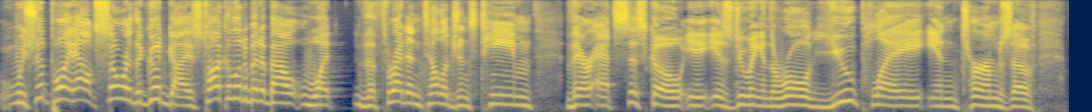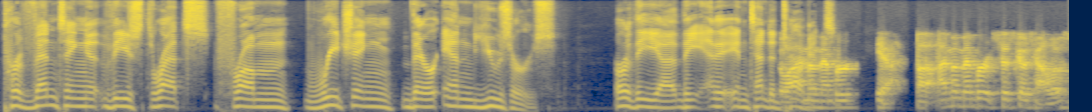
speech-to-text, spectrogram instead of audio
we should point out so are the good guys. Talk a little bit about what the threat intelligence team there at Cisco is doing and the role you play in terms of preventing these threats from reaching their end users or the uh, the intended so targets. I'm a member. Yeah, uh, I'm a member of Cisco Talos.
